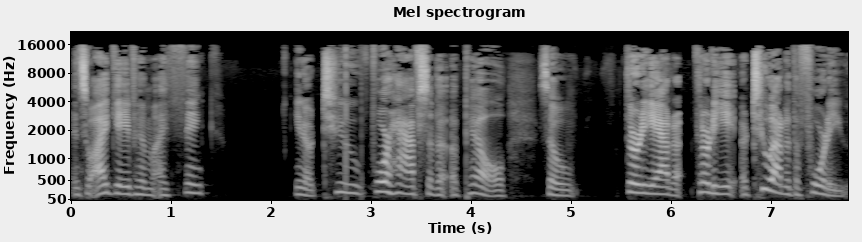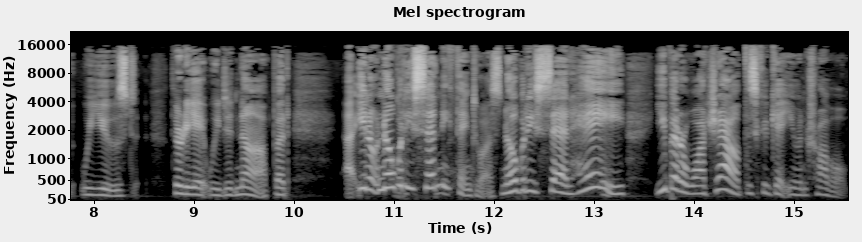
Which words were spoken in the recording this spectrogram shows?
And so I gave him, I think, you know, two, four halves of a, a pill. So 30 out of 38 or two out of the 40 we used, 38 we did not. But, uh, you know, nobody said anything to us. Nobody said, hey, you better watch out. This could get you in trouble.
